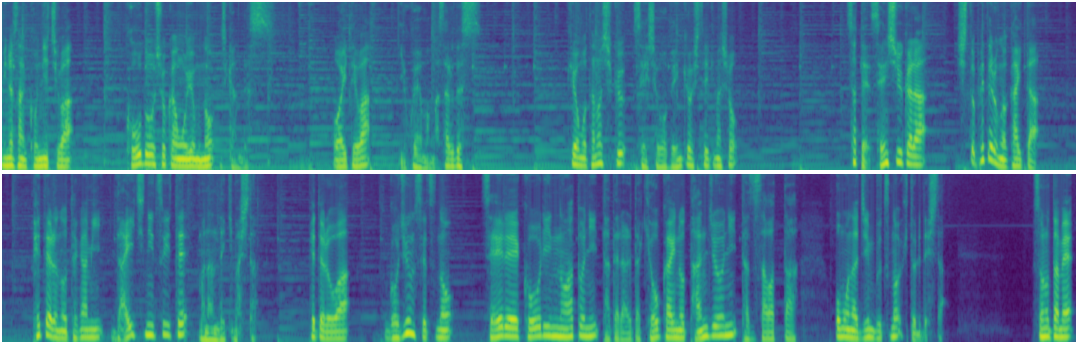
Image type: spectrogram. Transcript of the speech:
皆さんこんにちは。行動書簡を読むの時間です。お相手は横山まさるです。今日も楽しく聖書を勉強していきましょう。さて先週から使徒ペテロが書いたペテロの手紙第一について学んできましたペテロは五巡節の精霊降臨の後に建てられた教会の誕生に携わった主な人物の一人でしたそのため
